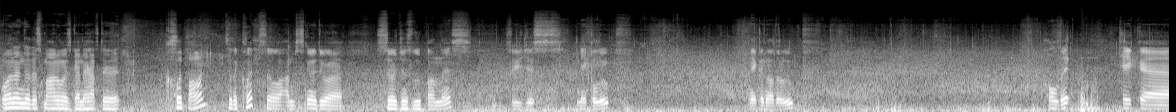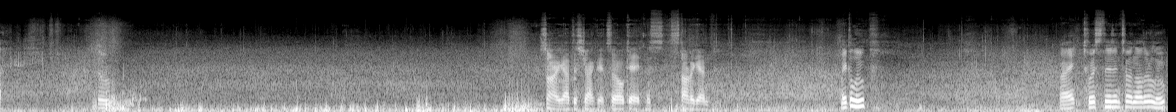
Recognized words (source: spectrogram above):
One end of this mono is gonna have to clip on to the clip, so I'm just gonna do a surgeon's loop on this. So you just make a loop, make another loop, hold it, take uh, the sorry, got distracted. So okay, let's start again. Make a loop, right? Twist it into another loop.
